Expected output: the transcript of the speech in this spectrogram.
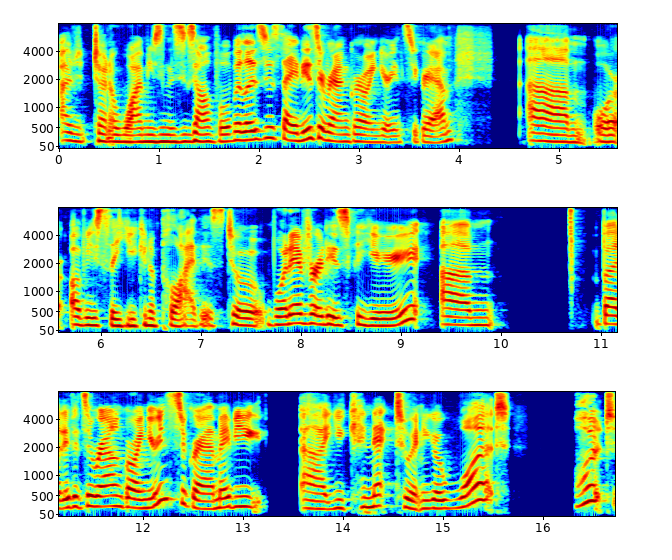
I don't know why I'm using this example, but let's just say it is around growing your Instagram. Um, or obviously you can apply this to whatever it is for you. Um, but if it's around growing your Instagram, maybe uh, you connect to it and you go, what, what,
